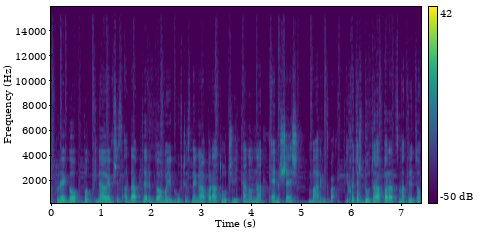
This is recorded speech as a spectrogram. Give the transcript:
którego podpinałem przez adapter do mojego ówczesnego aparatu, czyli Canona M6 Mark II. I chociaż był to aparat z matrycą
